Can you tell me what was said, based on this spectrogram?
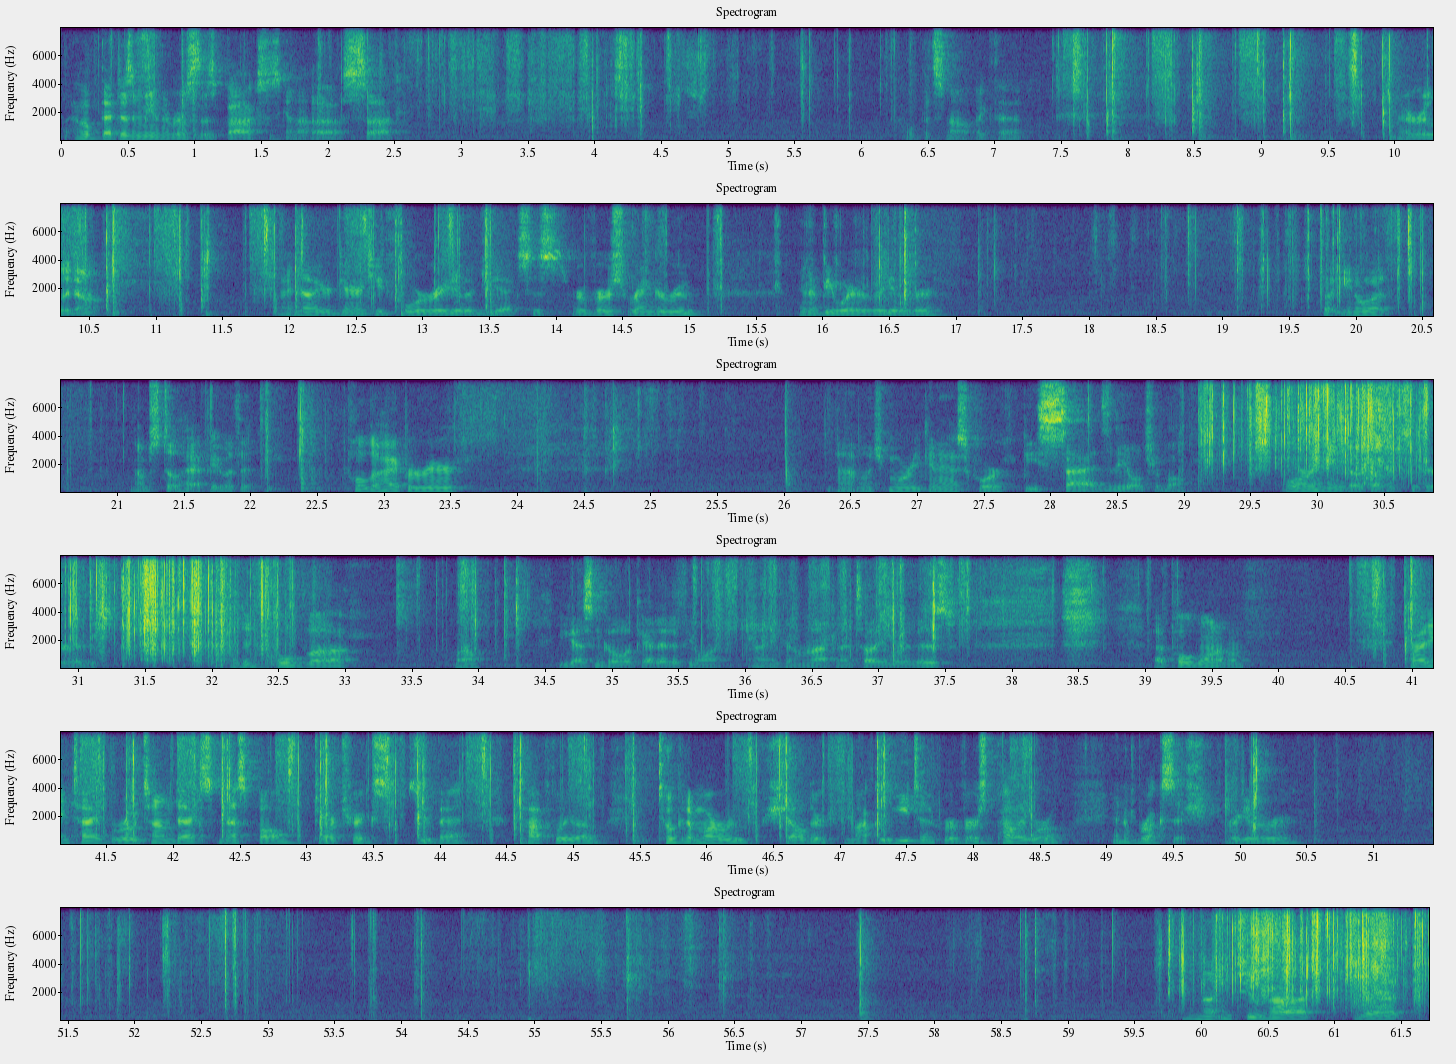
I hope that doesn't mean the rest of this box is gonna uh, suck. Hope it's not like that. I really don't. I know you're guaranteed four regular GXs. Reverse Rangaroo and a Bewear regular. But you know what? I'm still happy with it. Pulled a hyper rare. Not much more you can ask for besides the Ultra Ball. Or any of those other secret rares. I did pull the, well, you guys can go look at it if you want. I'm not going to tell you what it is. I pulled one of them. Fighting type, Rotom Dex, Nest Ball, Dartrix, Zubat, Popplio, Togedemaru, Shellder, Makuhita, Reverse Poliwhirl, and a Bruxish, regular rare. Nothing too hot yet.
